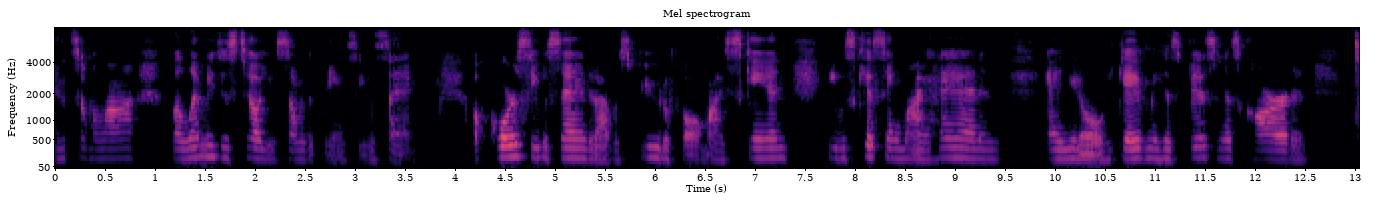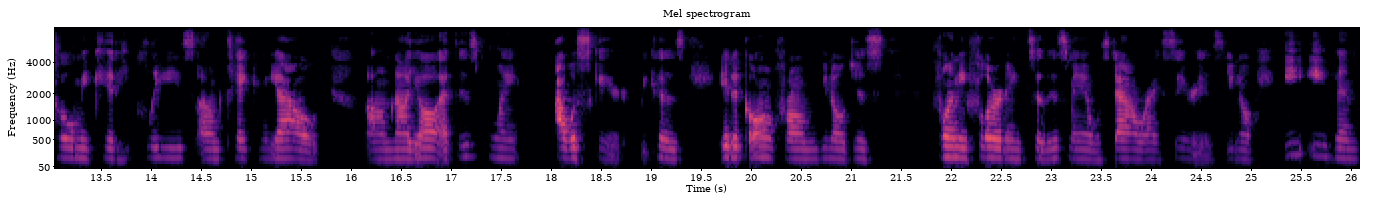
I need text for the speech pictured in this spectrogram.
into Milan, but let me just tell you some of the things he was saying. Of course, he was saying that I was beautiful, my skin. He was kissing my hand and and you know, he gave me his business card and told me, could he please um take me out? Um now y'all at this point I was scared because it had gone from, you know, just funny flirting to this man was downright serious. You know, he even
